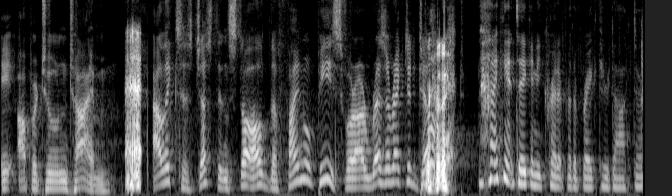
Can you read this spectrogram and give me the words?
A opportune time. Alex has just installed the final piece for our resurrected teleport. I can't take any credit for the breakthrough, Doctor.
